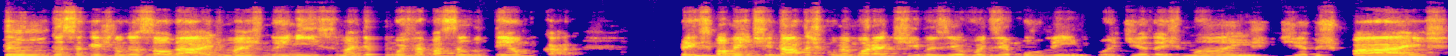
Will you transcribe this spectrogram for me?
tanto essa questão da saudade, mas no início, mas depois vai passando o tempo, cara, principalmente em datas comemorativas. Eu vou dizer por mim, o Dia das Mães, Dia dos Pais,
